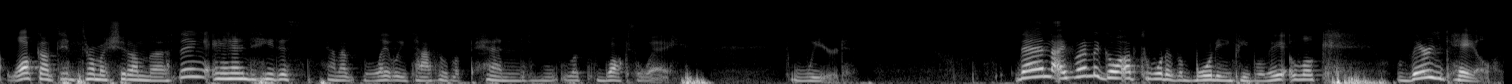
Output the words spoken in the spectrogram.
I walk up to him, throw my shit on the thing, and he just kind of lightly taps with a pen and just walks away. It's weird. Then I finally go up to one of the boarding people. They look very pale.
